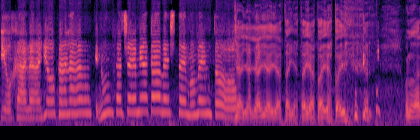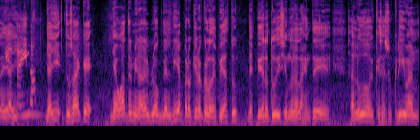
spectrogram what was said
y ojalá, y ojalá que nunca se me acabe este momento. Ya, ya, ya, ya, ya está ahí, ya está ahí, ya está ahí, ya está ahí. Bueno, dale, ya. Ya, tú sabes que ya voy a terminar el blog del día, pero quiero que lo despidas tú. Despídelo tú diciéndole a la gente saludos, que se suscriban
